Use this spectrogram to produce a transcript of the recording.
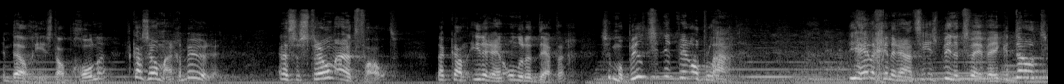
In België is het al begonnen. Het kan zomaar gebeuren. En als de stroom uitvalt, dan kan iedereen onder de 30 zijn mobieltje niet meer opladen. Die hele generatie is binnen twee weken dood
